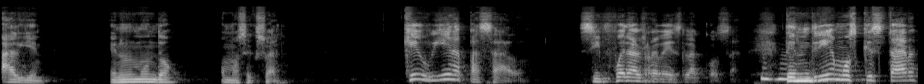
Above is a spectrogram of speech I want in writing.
alguien en un mundo homosexual? ¿Qué hubiera pasado? si fuera al revés la cosa. Tendríamos que estar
